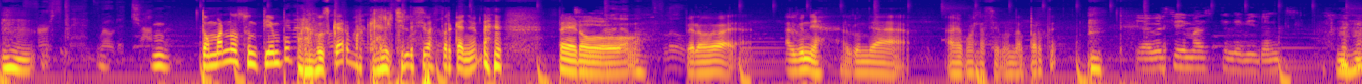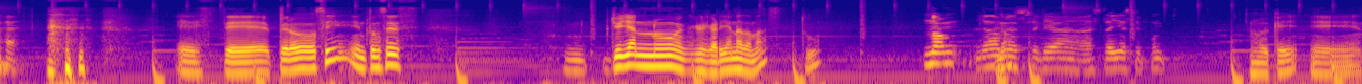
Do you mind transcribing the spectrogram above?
Tomarnos un tiempo para buscar, porque el chile sí va a estar cañón. Pero, pero eh, algún día, algún día haremos la segunda parte. Y a ver si hay más televidentes. Este, pero sí, entonces yo ya no agregaría nada más. ¿Tú? no, nada ¿No? más sería hasta ahí ese punto. Ok, eh,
